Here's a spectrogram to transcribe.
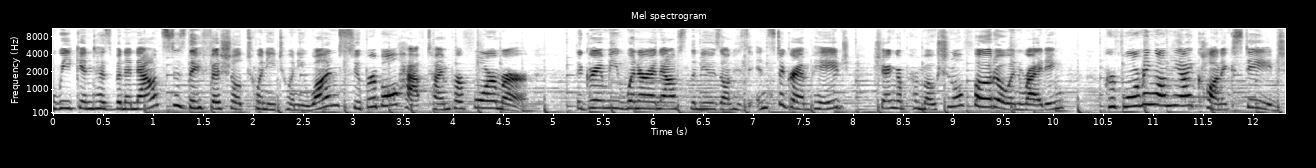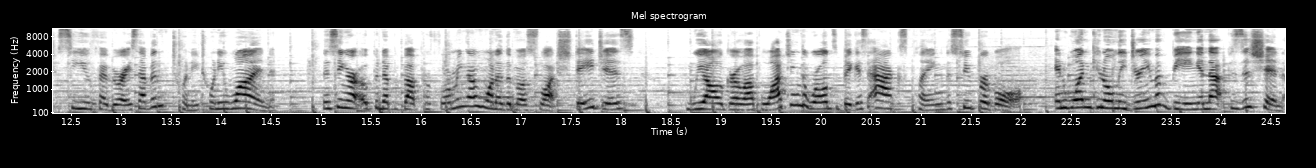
The Weeknd has been announced as the official 2021 Super Bowl halftime performer. The Grammy winner announced the news on his Instagram page, sharing a promotional photo and writing, performing on the iconic stage. See you February 7th, 2021. The singer opened up about performing on one of the most watched stages. We all grow up watching the world's biggest acts playing the Super Bowl, and one can only dream of being in that position.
